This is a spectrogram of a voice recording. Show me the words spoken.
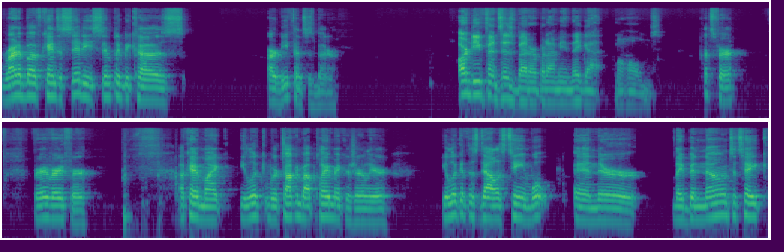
right above Kansas City, simply because our defense is better. Our defense is better, but I mean they got Mahomes. That's fair. Very, very fair. Okay, Mike you look, we are talking about playmakers earlier. You look at this Dallas team, what and they're they've been known to take,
